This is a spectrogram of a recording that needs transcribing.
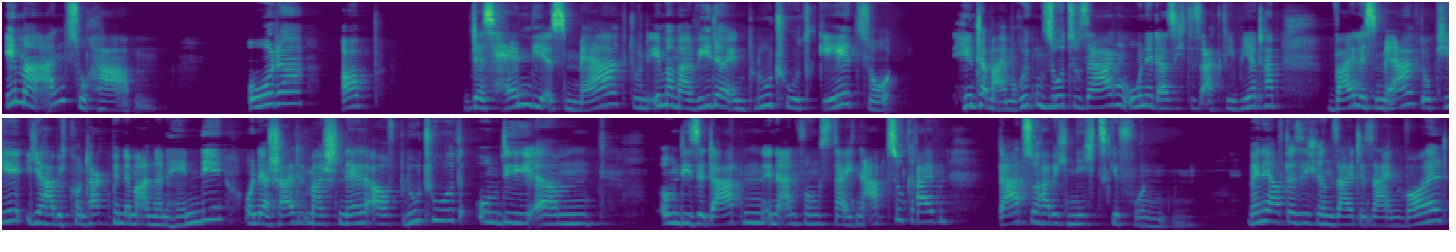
immer anzuhaben oder ob das Handy es merkt und immer mal wieder in Bluetooth geht, so hinter meinem Rücken sozusagen, ohne dass ich das aktiviert habe, weil es merkt, okay, hier habe ich Kontakt mit einem anderen Handy und er schaltet mal schnell auf Bluetooth, um die, ähm, um diese Daten in Anführungszeichen abzugreifen. Dazu habe ich nichts gefunden. Wenn ihr auf der sicheren Seite sein wollt,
